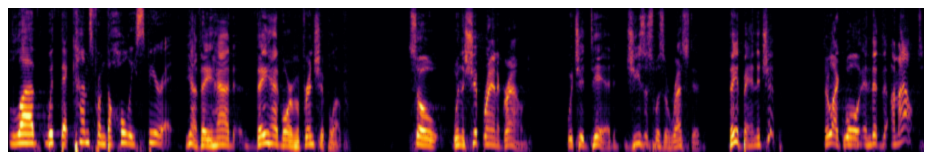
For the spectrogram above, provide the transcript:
love with that comes from the Holy Spirit. Yeah, they had they had more of a friendship love. So when the ship ran aground, which it did, Jesus was arrested, they abandoned ship. They're like, well, and th- I'm out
